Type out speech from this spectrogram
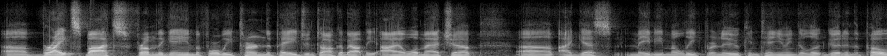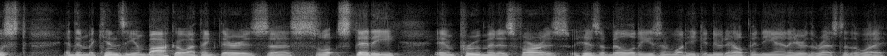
Uh, bright spots from the game before we turn the page and talk about the Iowa matchup. Uh, I guess maybe Malik Reneau continuing to look good in the post. And then Mackenzie Mgbako, I think there is uh, steady improvement as far as his abilities and what he can do to help Indiana here the rest of the way.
